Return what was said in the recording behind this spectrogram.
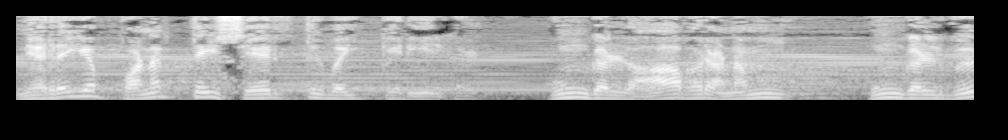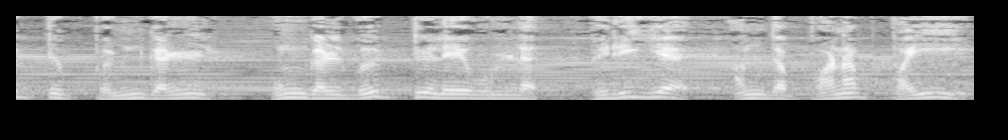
நிறைய பணத்தை சேர்த்து வைக்கிறீர்கள். உங்கள் ஆபரணம் உங்கள் வீட்டு பெண்கள் உங்கள் வீட்டிலே உள்ள பெரிய அந்த பணப்பை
